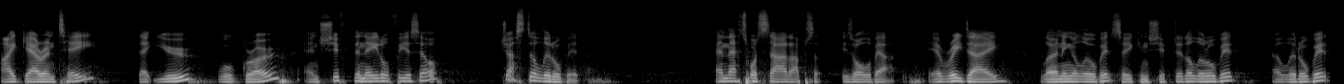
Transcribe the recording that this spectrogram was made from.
I guarantee that you will grow and shift the needle for yourself just a little bit. And that's what startups is all about. Every day, learning a little bit so you can shift it a little bit, a little bit,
